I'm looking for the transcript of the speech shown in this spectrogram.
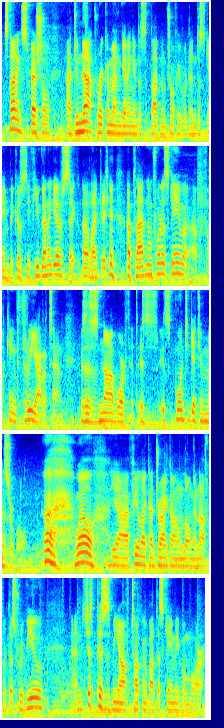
It's nothing special. I do not recommend getting a platinum trophy within this game because if you're gonna get a six, uh, like a platinum for this game, a fucking three out of ten because this is not worth it. It's it's going to get you miserable. Uh, well, yeah, I feel like I dragged on long enough with this review and it just pisses me off talking about this game even more.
